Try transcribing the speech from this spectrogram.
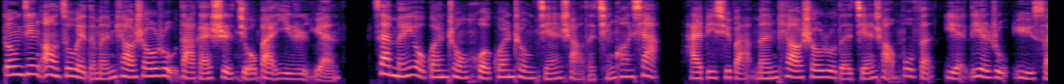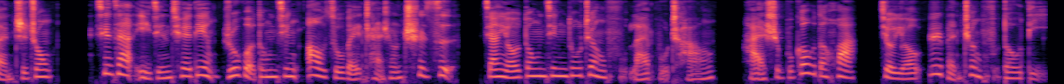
东京奥组委的门票收入大概是九百亿日元，在没有观众或观众减少的情况下。还必须把门票收入的减少部分也列入预算之中。现在已经确定，如果东京奥组委产生赤字，将由东京都政府来补偿；还是不够的话，就由日本政府兜底。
